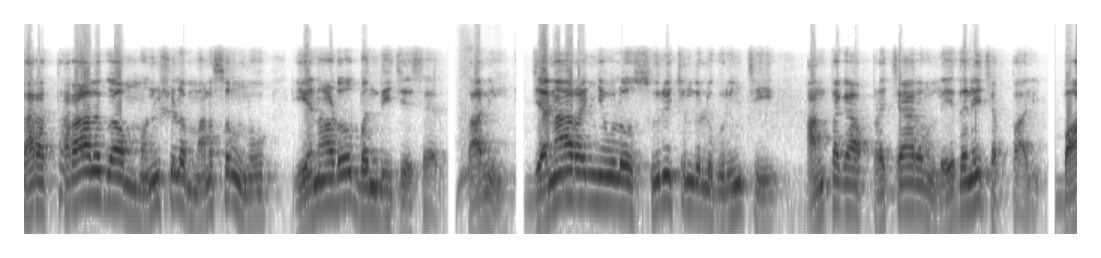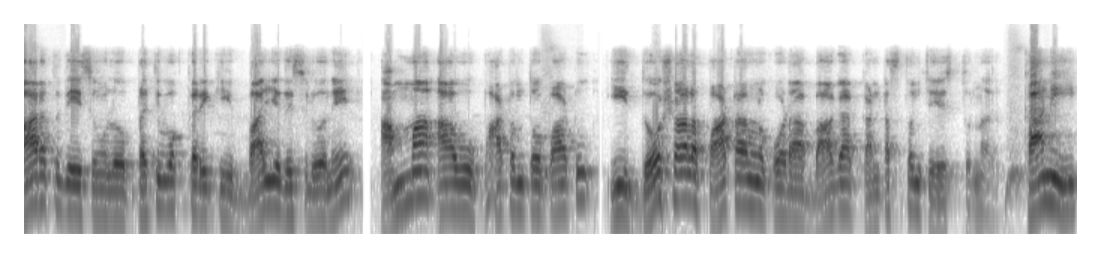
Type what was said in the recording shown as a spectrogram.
తరతరాలుగా మనుషుల మనసులను ఏనాడో బందీ చేశారు. కానీ జనారణ్యంలో సూర్యచంద్రుల గురించి అంతగా ప్రచారం లేదనే చెప్పాలి. భారతదేశంలో ప్రతి ఒక్కరికి బాల్య దశలోనే అమ్మ ఆవు పాఠంతో పాటు ఈ దోషాల పాఠాలను కూడా బాగా కంఠస్థం చేయిస్తున్నారు. కానీ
